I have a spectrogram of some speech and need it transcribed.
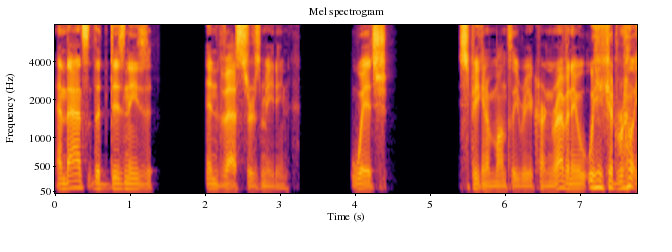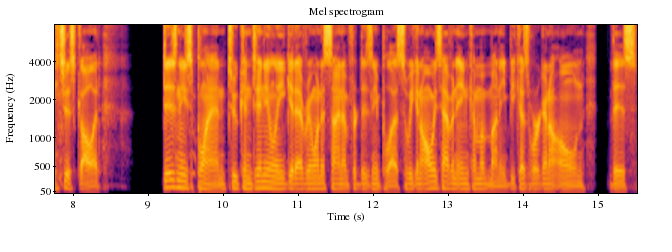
And that's the Disney's investors meeting, which, speaking of monthly reoccurring revenue, we could really just call it Disney's plan to continually get everyone to sign up for Disney Plus so we can always have an income of money because we're going to own this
